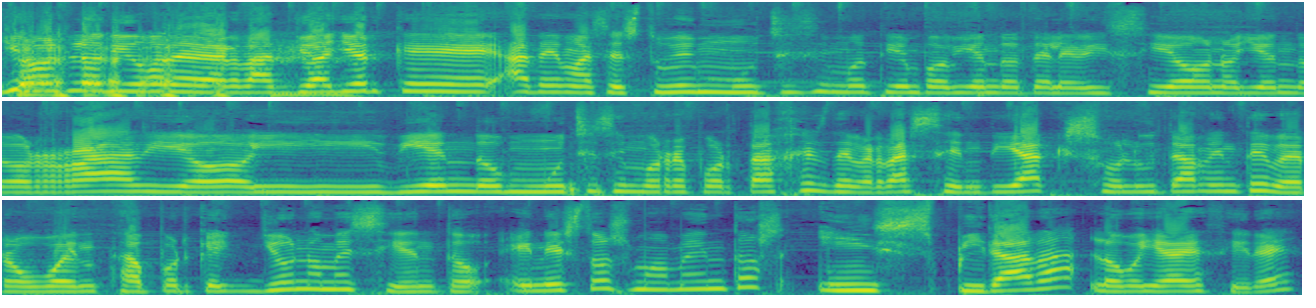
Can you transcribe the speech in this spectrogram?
yo os lo digo de verdad, yo ayer que además estuve muchísimo tiempo viendo televisión, oyendo radio y viendo muchísimos reportajes, de verdad sentía absolutamente vergüenza, porque yo no me siento en estos momentos inspirada, lo voy a decir, ¿eh?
